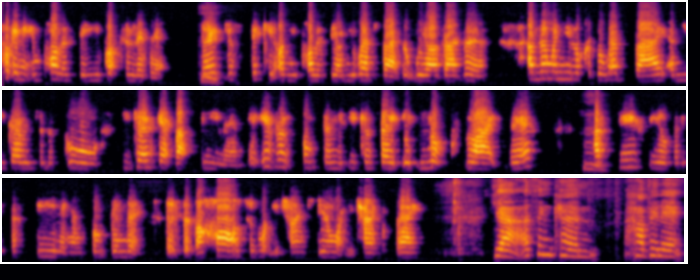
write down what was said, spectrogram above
putting it in policy, you've got to live it. Don't just stick it on your policy on your website that we are diverse. And then when you look at the website and you go into the school, you don't get that feeling. It isn't something that you can say it looks like this. Mm. I do feel that it's a feeling and something that, that's at the heart of what you're trying to do and what you're trying to say. Yeah, I think um, having it,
